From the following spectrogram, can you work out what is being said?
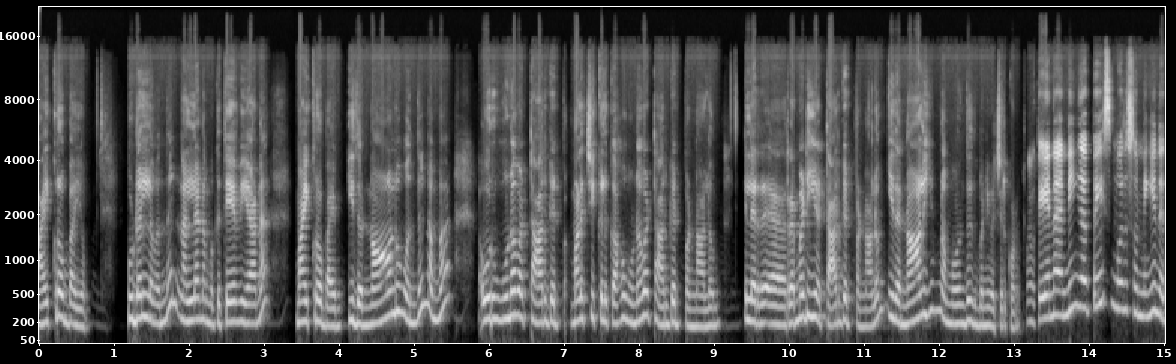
மைக்ரோபயம் உடல்ல வந்து நல்ல நமக்கு தேவையான மைக்ரோபயம் இது நாளும் வந்து நம்ம ஒரு உணவை டார்கெட் மலச்சிக்கலுக்காக உணவை டார்கெட் பண்ணாலும் இல்ல ரெமடியை டார்கெட் பண்ணாலும் இதை நாளையும் நம்ம வந்து இது பண்ணி வச்சிருக்கணும். ஓகே ஏன்னா நீங்க பேசும்போது சொன்னீங்க இந்த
